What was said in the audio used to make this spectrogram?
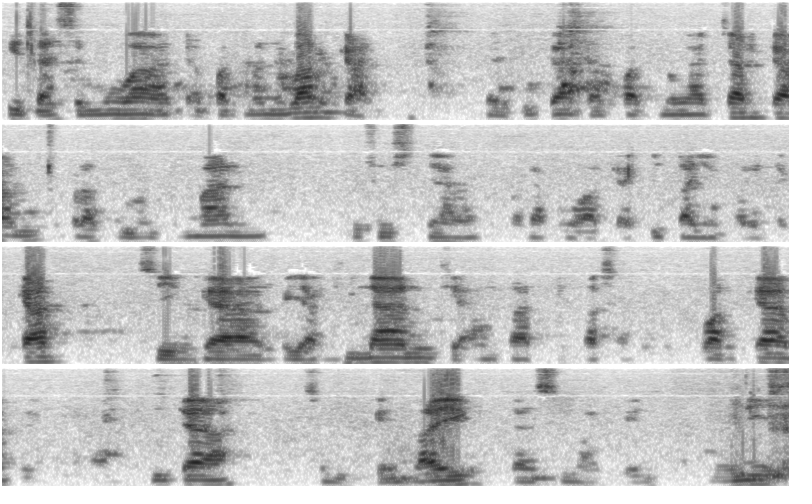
kita semua dapat menularkan dan juga dapat mengajarkan kepada teman-teman khususnya kepada keluarga kita yang paling dekat sehingga keyakinan di antara kita sebagai keluarga Buddha semakin baik dan semakin harmonis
